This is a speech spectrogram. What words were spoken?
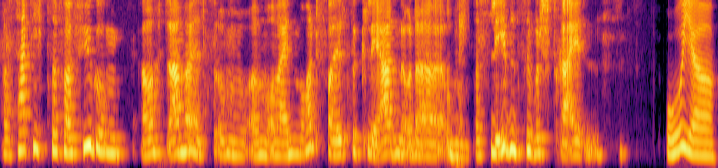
was hatte ich zur Verfügung auch damals, um, um, um einen Mordfall zu klären oder um das Leben zu bestreiten? Oh ja,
